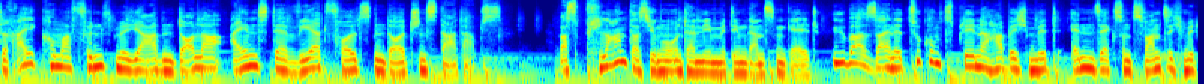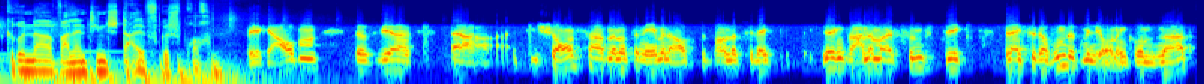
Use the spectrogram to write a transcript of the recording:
3,5 Milliarden Dollar eins der wertvollsten deutschen Startups. Was plant das junge Unternehmen mit dem ganzen Geld? Über seine Zukunftspläne habe ich mit N26-Mitgründer Valentin Stalf gesprochen. Wir glauben, dass wir äh, die Chance haben, ein Unternehmen aufzubauen, das vielleicht irgendwann einmal 50, vielleicht sogar 100 Millionen Kunden hat.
